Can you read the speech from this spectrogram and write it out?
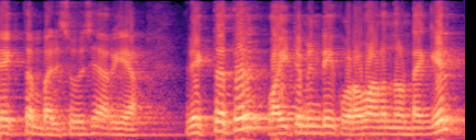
രക്തം പരിശോധിച്ച് അറിയാം. രക്തത്തിൽ വൈറ്റമിൻ ഡി കുറവാണെന്നുണ്ടെങ്കിൽ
